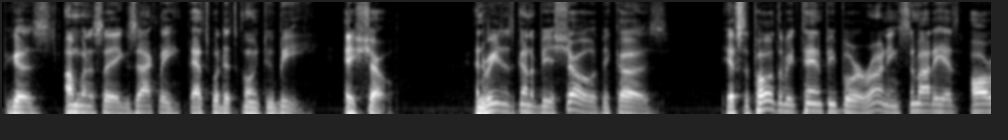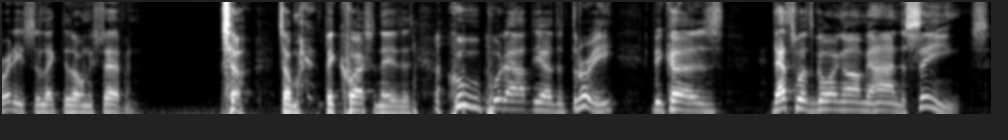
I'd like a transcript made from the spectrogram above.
because I'm going to say exactly that's what it's going to be a show. And the reason it's going to be a show is because if supposedly 10 people are running, somebody has already selected only seven. So, so my big question is, is who put out the other three? Because that's what's going on behind the scenes.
